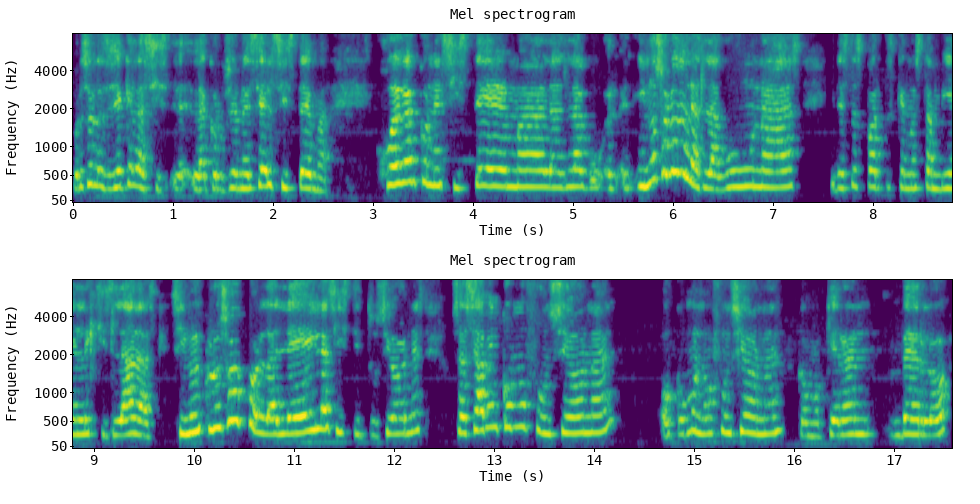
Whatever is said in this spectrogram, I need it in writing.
por eso les decía que la, corrupción es el sistema, juegan con el sistema, las y no solo de las lagunas y de estas partes que no están bien legisladas, sino incluso con la ley, las instituciones, o sea, saben cómo funcionan o cómo no funcionan, como quieran verlo,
